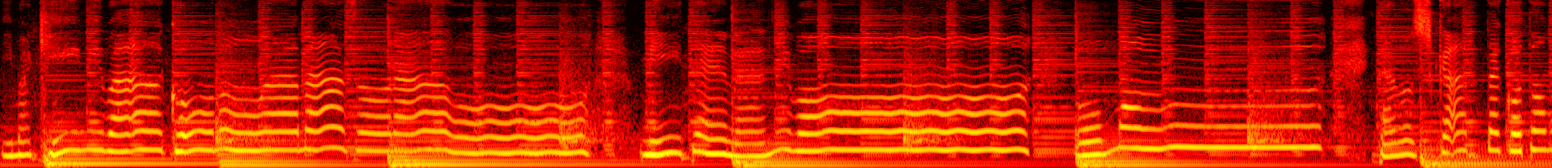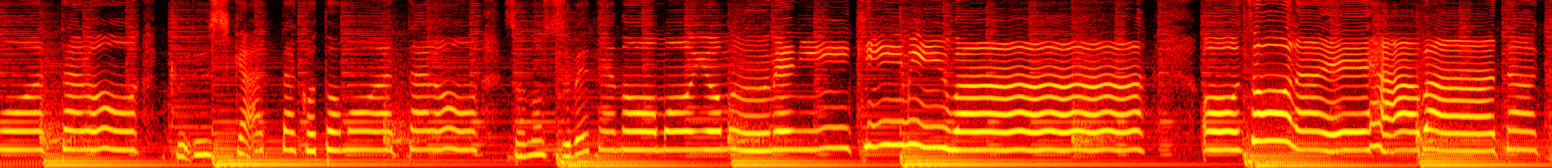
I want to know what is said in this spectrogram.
今君はこの雨空を見て何を楽しかったこともあったろう。苦しかったこともあったろう。そのすべての思いを胸に君は大空へ羽ばたく。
